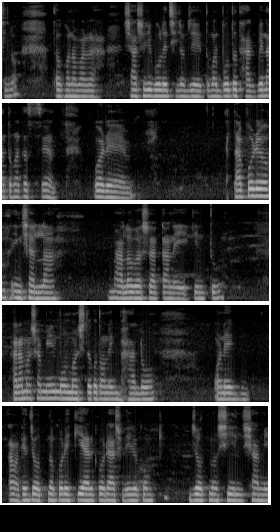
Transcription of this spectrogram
ছিল। তখন আমার শাশুড়ি বলেছিল যে, তোমার বউ তো থাকবে না তোমার কাছে। পরে তারপরেও ইনশাল্লাহ ভালোবাসা টানে কিন্তু আর আমার স্বামীর মন মানসিকতা অনেক ভালো। অনেক আমাকে যত্ন করে কেয়ার করে। আসলে এরকম যত্নশীল স্বামী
